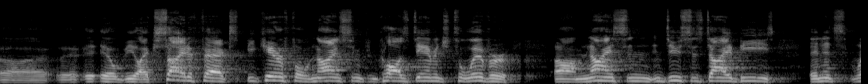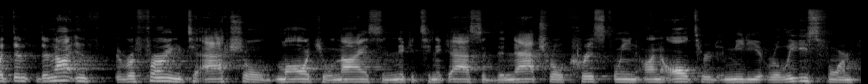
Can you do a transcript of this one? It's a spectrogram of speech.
uh, it, it'll be like side effects, be careful, niacin can cause damage to liver um, niacin induces diabetes. And it's what they're, they're not in, referring to actual molecule niacin, nicotinic acid, the natural crystalline, unaltered immediate release form.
